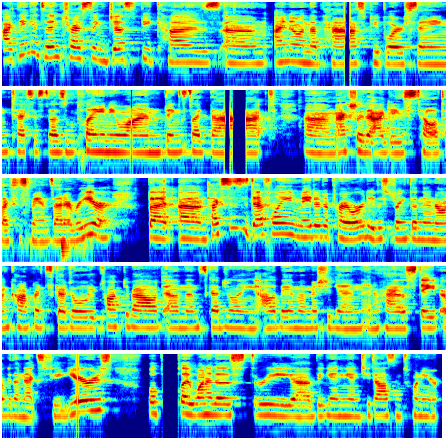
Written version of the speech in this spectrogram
I think it's interesting just because um, I know in the past people are saying Texas doesn't play anyone, things like that. Um, actually, the Aggies tell Texas fans that every year. But um, Texas has definitely made it a priority to strengthen their non conference schedule. We've talked about um, them scheduling Alabama, Michigan, and Ohio State over the next few years. We'll play one of those three uh, beginning in 2020 or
